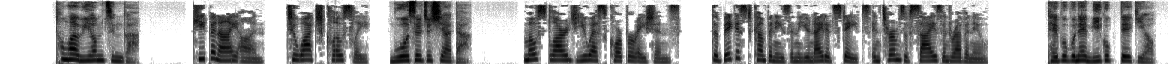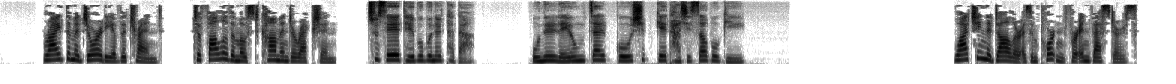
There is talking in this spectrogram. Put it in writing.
통화 위험 증가 Keep an eye on. To watch closely. 무엇을 주시하다 Most large U.S. corporations. The biggest companies in the United States in terms of size and revenue. 대부분의 미국 대기업 Ride the majority of the trend. To follow the most common direction. 추세의 대부분을 타다 오늘 내용 짧고 쉽게 다시 써보기 Watching the dollar is important for investors.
